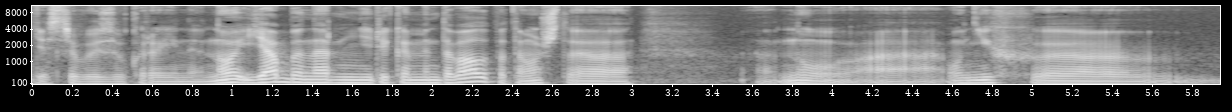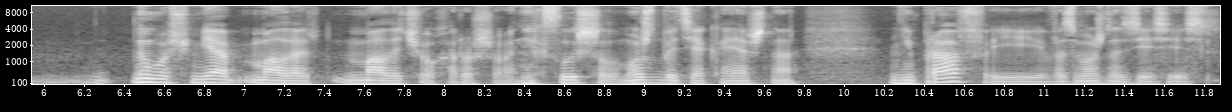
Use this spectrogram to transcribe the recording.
если вы из Украины. Но я бы, наверное, не рекомендовал, потому что ну, а у них, э, ну, в общем, я мало, мало чего хорошего о них слышал. Может быть, я, конечно, не прав, и, возможно, здесь есть,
